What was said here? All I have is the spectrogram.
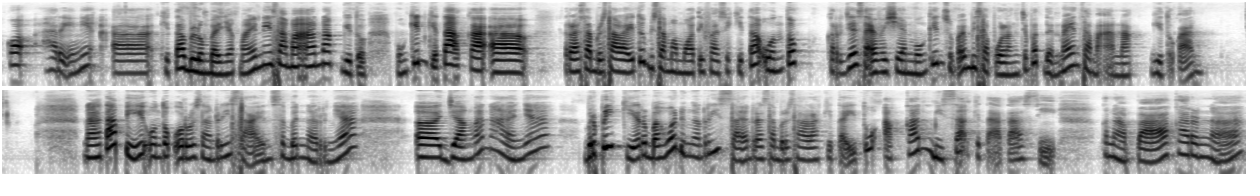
kok hari ini uh, kita belum banyak main nih sama anak gitu. Mungkin kita uh, rasa bersalah itu bisa memotivasi kita untuk kerja seefisien mungkin supaya bisa pulang cepat dan main sama anak gitu kan. Nah, tapi untuk urusan resign sebenarnya uh, jangan hanya berpikir bahwa dengan resign rasa bersalah kita itu akan bisa kita atasi. Kenapa? Karena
